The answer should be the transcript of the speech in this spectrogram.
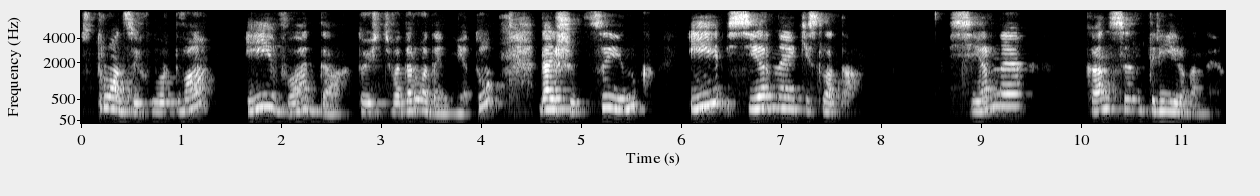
стронций хлор 2 и вода. То есть водорода нету. Дальше цинк и серная кислота. Серная концентрированные.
